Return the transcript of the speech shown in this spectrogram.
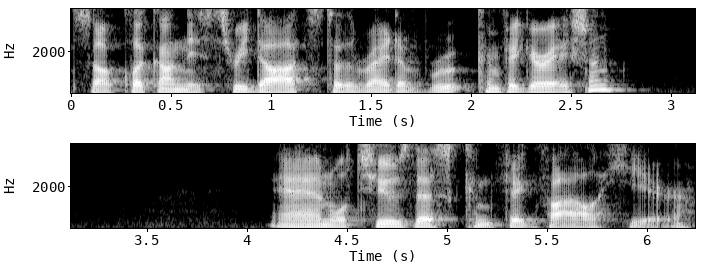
So I'll click on these three dots to the right of root configuration, and we'll choose this config file here.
